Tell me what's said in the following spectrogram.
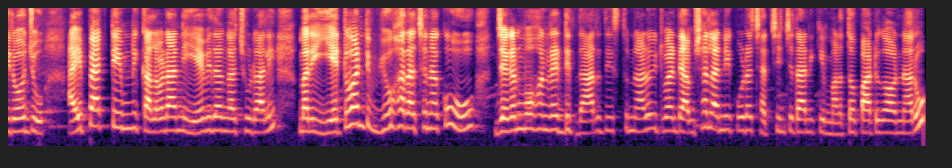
ఈ రోజు ఐపాక్ టీం ని కలవడాన్ని ఏ విధంగా చూడాలి? మరి ఎటువంటి వ్యూహ రచనకు జగన్మోహన్ రెడ్డి దారితీస్తున్నాడు? ఇటువంటి అంశాలన్నీ కూడా చర్చించడానికి మనతో పాటుగా ఉన్నారు.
